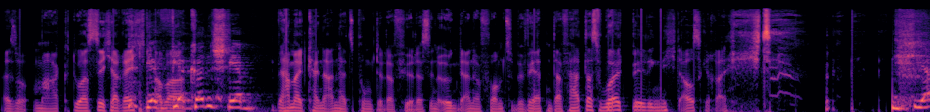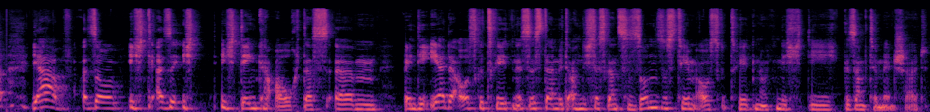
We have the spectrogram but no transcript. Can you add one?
Also, Marc, du hast sicher recht, wir, aber wir können schwer. Wir haben halt keine Anhaltspunkte dafür, das in irgendeiner Form zu bewerten. Dafür hat das Worldbuilding nicht ausgereicht. Ja, ja, also ich, also ich, ich denke auch, dass ähm, wenn die Erde ausgetreten ist, ist damit auch nicht das ganze Sonnensystem ausgetreten und nicht die gesamte Menschheit.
